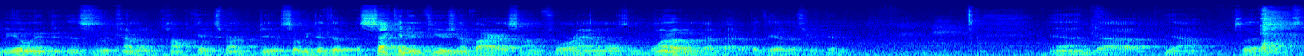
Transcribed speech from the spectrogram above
we only this is a kind of a complicated experiment to do. So we did the second infusion of virus on four animals, and one of them got better, but the other three didn't. And uh, yeah, so that's,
